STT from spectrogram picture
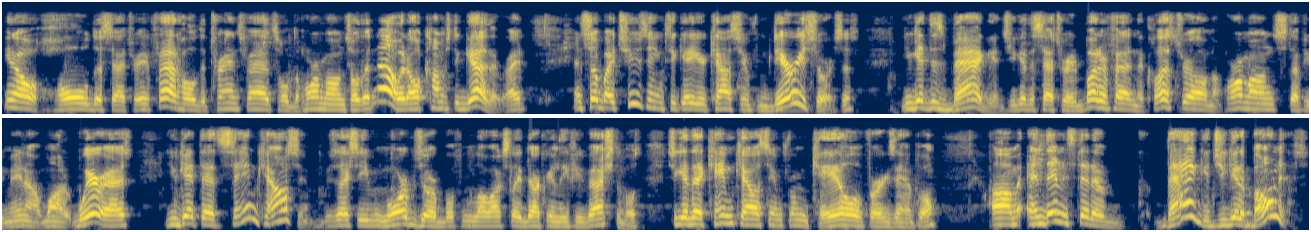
you know, hold the saturated fat, hold the trans fats, hold the hormones, hold it. No, it all comes together, right? And so by choosing to get your calcium from dairy sources, you get this baggage. You get the saturated butter fat and the cholesterol and the hormones, stuff you may not want. Whereas you get that same calcium, which is actually even more absorbable from low oxalate dark green leafy vegetables. So you get that same calcium from kale, for example, um, and then instead of baggage, you get a bonus.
